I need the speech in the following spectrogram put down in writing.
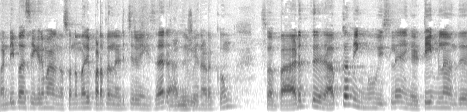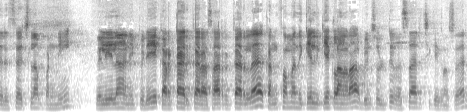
கண்டிப்பாக சீக்கிரமாக நாங்கள் சொன்ன மாதிரி படத்தில் நடிச்சிருவீங்க சார். அதுவே நடக்கும். ஸோ இப்போ அடுத்து அப்கமிங் மூவிஸில் எங்கள் டீம்லாம் வந்து ரிசர்ச்லாம் பண்ணி வெளியெல்லாம் அனுப்பிடே கரெக்டாக இருக்காரா? சார் இருக்கார்ல கன்ஃபார்மாக இந்த கேள்வி கேட்கலாங்களா அப்படின்னு சொல்லிட்டு விசாரிச்சு கேட்குறோம் சார்.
